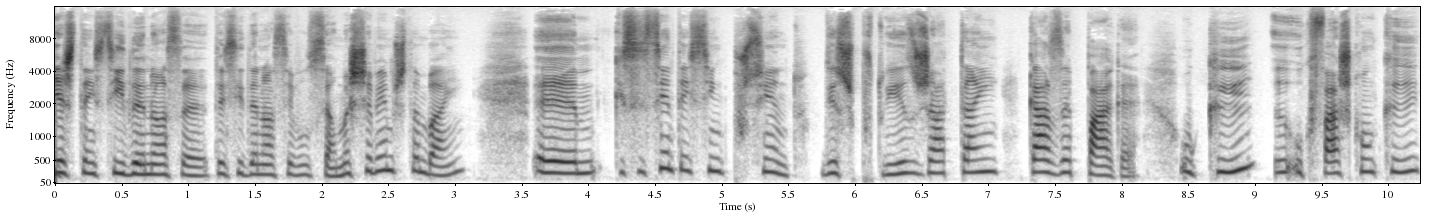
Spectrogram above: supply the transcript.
este tem, sido a nossa, tem sido a nossa evolução. Mas sabemos também um, que 65% desses portugueses já têm casa paga, o que, o que faz com que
